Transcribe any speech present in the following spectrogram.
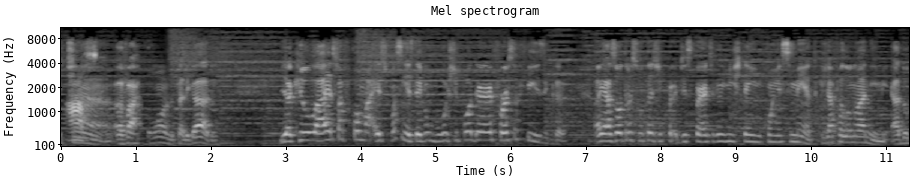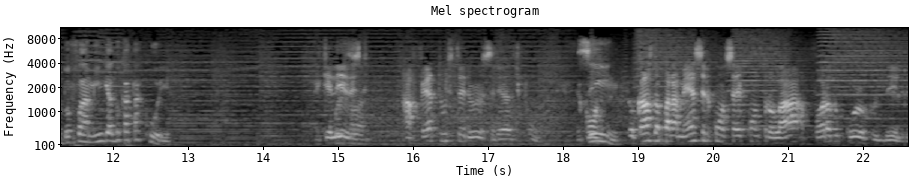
que Ah, tinha a Varcono, tá ligado? E aquilo lá ele só ficou mais. Tipo assim, eles teve um boost de poder, força física. Aí as outras frutas de despertas que a gente tem conhecimento, que já falou no anime, a do Doflamingo e a do Katakuri. É que ele afeta o exterior, seria tipo. Sim. No caso da paramécia, ele consegue controlar fora do corpo dele.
